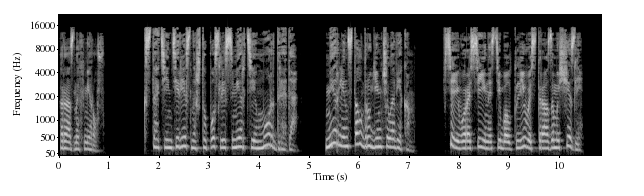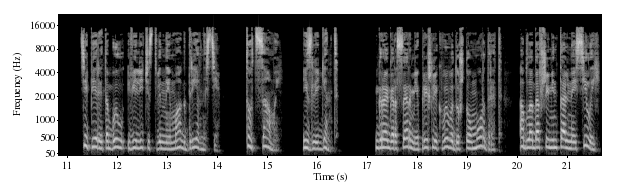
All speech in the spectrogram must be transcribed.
разных миров. Кстати, интересно, что после смерти Мордреда Мерлин стал другим человеком. Все его рассеянность и болтливость разом исчезли. Теперь это был величественный маг древности, тот самый, из легенд. Грегор с Эрми пришли к выводу, что Мордред, обладавший ментальной силой,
